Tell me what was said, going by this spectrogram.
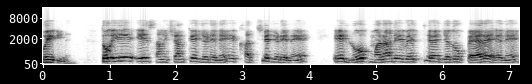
ਹੋਏਗੀ ਨਹੀਂ। ਤੋ ਇਹ ਇਹ ਸੰਸ਼ੰਕੇ ਜਿਹੜੇ ਨੇ ਇਹ ਖਦਸ਼ੇ ਜਿਹੜੇ ਨੇ ਇਹ ਲੋਕ ਮਨਾਂ ਦੇ ਵਿੱਚ ਜਦੋਂ ਪੈ ਰਹੇ ਨੇ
